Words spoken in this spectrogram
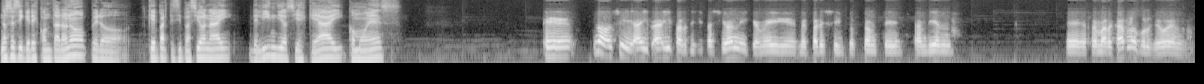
no sé si querés contar o no, pero ¿qué participación hay del indio? Si es que hay, ¿cómo es? Eh, no, sí, hay, hay participación y que me, me parece importante también eh, remarcarlo porque, bueno,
